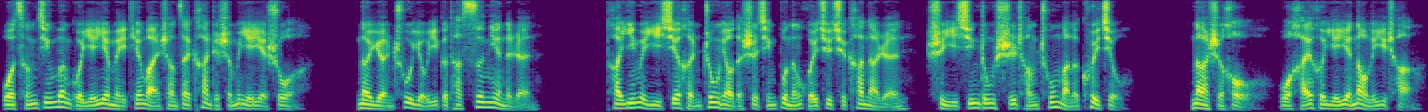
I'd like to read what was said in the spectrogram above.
我曾经问过爷爷，每天晚上在看着什么？爷爷说，那远处有一个他思念的人，他因为一些很重要的事情不能回去去看那人，是以心中时常充满了愧疚。那时候我还和爷爷闹了一场，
